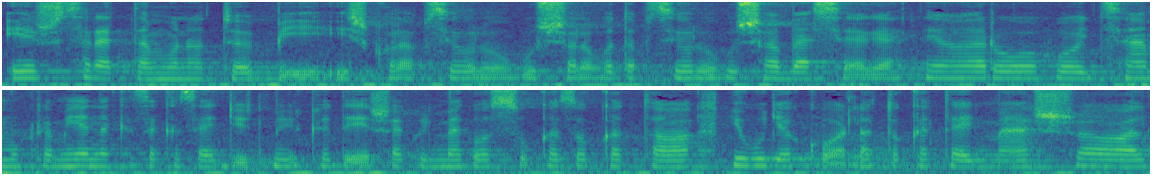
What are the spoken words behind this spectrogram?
és szerettem volna a többi iskolapszichológussal, óvodapszichológussal beszélgetni arról, hogy számukra milyenek ezek az együttműködések, hogy megosszuk azokat a jó gyakorlatokat egymással,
